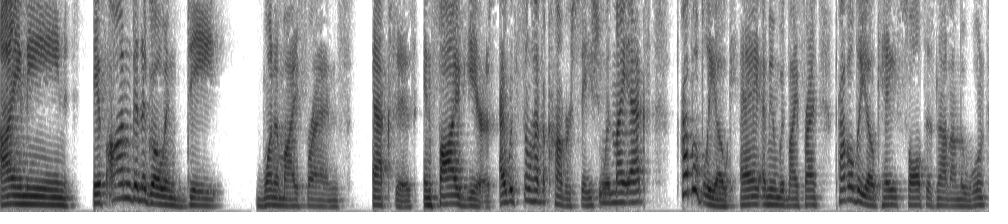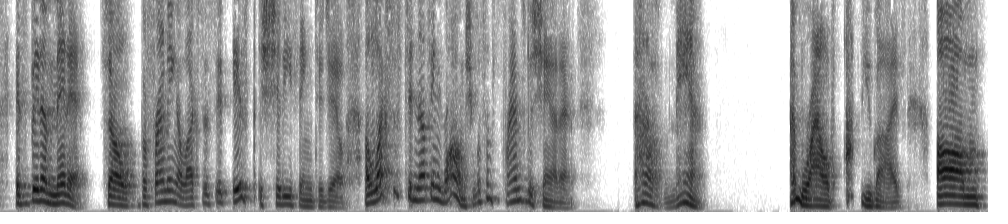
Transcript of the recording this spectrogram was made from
I mean, if I'm going to go and date one of my friends exes in five years, I would still have a conversation with my ex. Probably okay. I mean, with my friend, probably okay. Salt is not on the wound. It's been a minute. So befriending Alexis, it is a shitty thing to do. Alexis did nothing wrong. She wasn't friends with Shannon. Oh man. I'm riled up, you guys. Um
